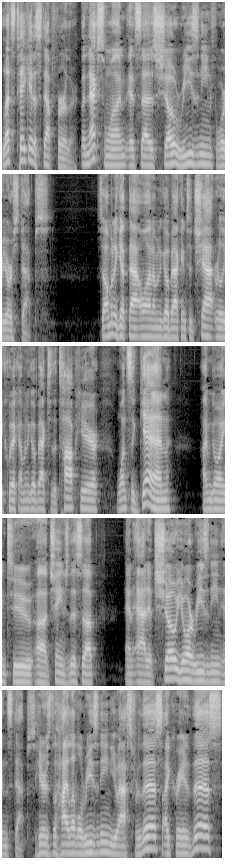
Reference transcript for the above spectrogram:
Let's take it a step further. The next one, it says show reasoning for your steps. So I'm going to get that one. I'm going to go back into chat really quick. I'm going to go back to the top here. Once again, I'm going to uh, change this up and add it show your reasoning in steps. Here's the high level reasoning. You asked for this, I created this.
